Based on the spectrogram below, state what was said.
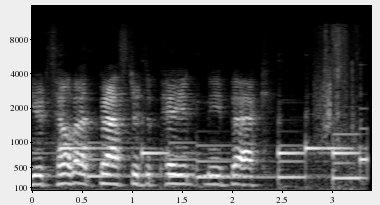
you tell that bastard to pay me back. Hello,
